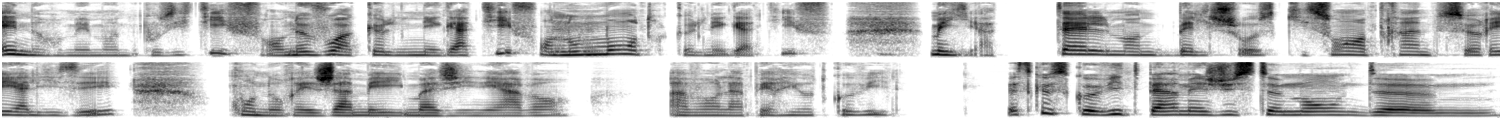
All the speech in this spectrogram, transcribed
énormément de positifs. On ne voit que le négatif, on nous montre que le négatif, mais il y a tellement de belles choses qui sont en train de se réaliser qu'on n'aurait jamais imaginé avant, avant la période Covid. Est-ce que ce Covid permet justement de...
